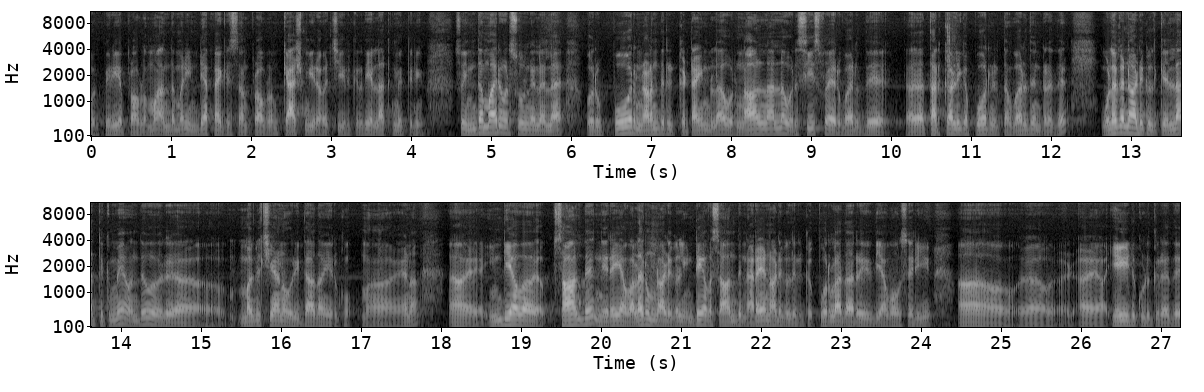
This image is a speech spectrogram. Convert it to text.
ஒரு பெரிய ப்ராப்ளமோ அந்த மாதிரி இந்தியா பாகிஸ்தான் ப்ராப்ளம் காஷ்மீரை வச்சு இருக்கிறது எல்லாத்துக்குமே தெரியும். ஸோ இந்த மாதிரி ஒரு சூழ்நிலையில் ஒரு போர் நடந்துருக்க டைமில் ஒரு நாலு நாளில் ஒரு சீஸ்ஃபயர் வருது. தற்காலிக போர் நிறுத்தம் வருதுன்றது உலக நாடுகளுக்கு எல்லாத்துக்குமே வந்து ஒரு மகிழ்ச்சியான ஒரு இதாக தான் இருக்கும். ஏன்னா இந்தியாவை சார்ந்து நிறைய வளரும் நாடுகள் இந்தியாவை சார்ந்து நிறைய நாடுகள் இருக்குது பொருளாதார ரீதியாகவும் சரி எய்டு கொடுக்கறது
